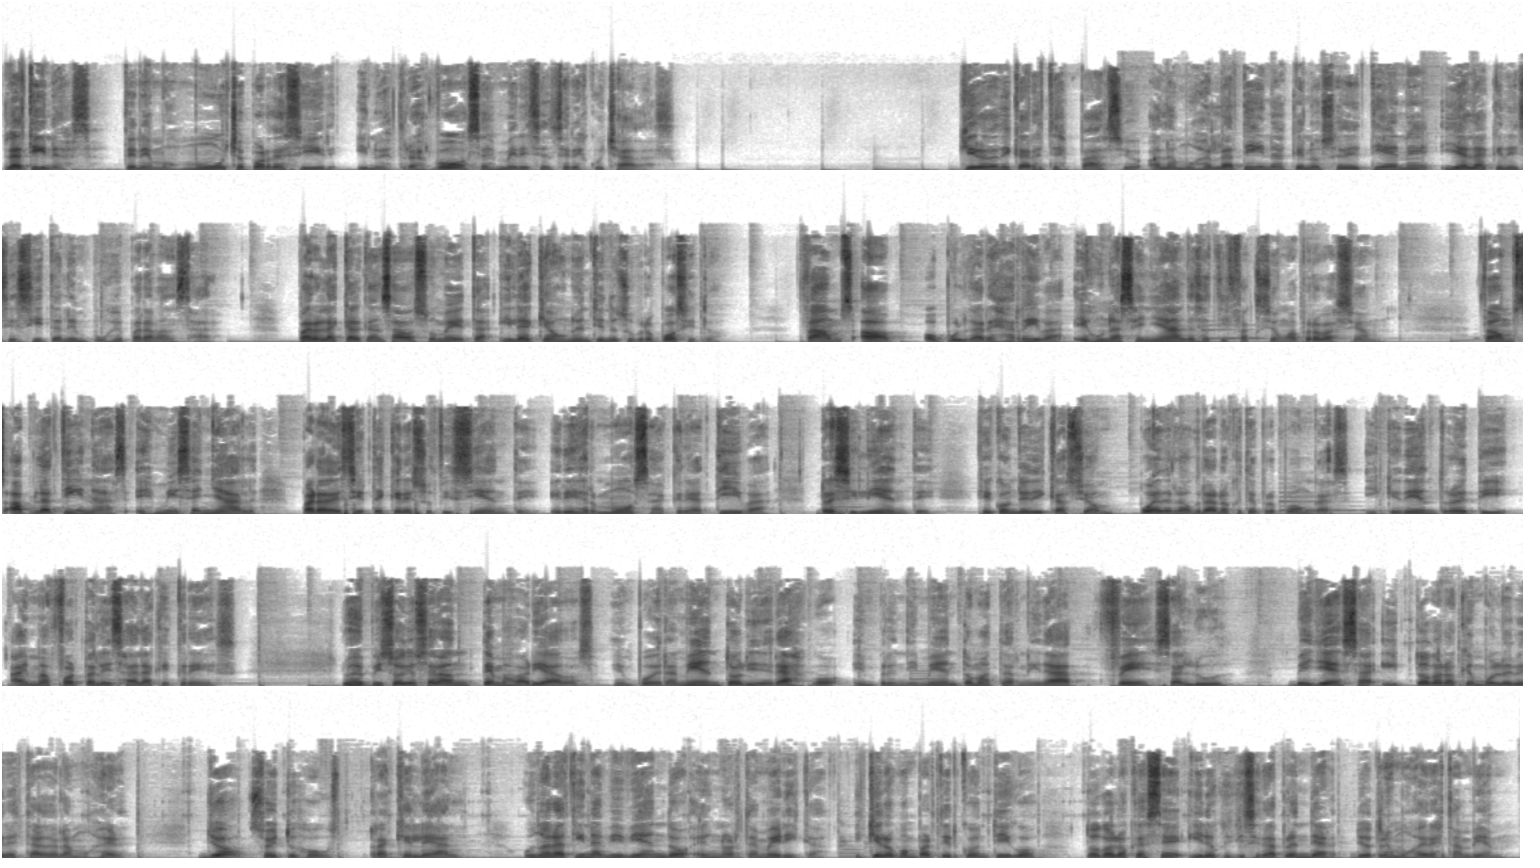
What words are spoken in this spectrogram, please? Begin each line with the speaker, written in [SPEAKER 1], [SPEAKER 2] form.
[SPEAKER 1] Latinas, tenemos mucho por decir y nuestras voces merecen ser escuchadas. Quiero dedicar este espacio a la mujer latina que no se detiene y a la que necesita el empuje para avanzar, para la que ha alcanzado su meta y la que aún no entiende su propósito. Thumbs up o pulgares arriba es una señal de satisfacción o aprobación. Thumbs Up Latinas es mi señal para decirte que eres suficiente, eres hermosa, creativa, resiliente, que con dedicación puedes lograr lo que te propongas y que dentro de ti hay más fortaleza de la que crees. Los episodios serán temas variados, empoderamiento, liderazgo, emprendimiento, maternidad, fe, salud, belleza y todo lo que envuelve el bienestar de la mujer. Yo soy tu host, Raquel Leal una latina viviendo en Norteamérica y quiero compartir contigo todo lo que sé y lo que quisiera aprender de otras mujeres también.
